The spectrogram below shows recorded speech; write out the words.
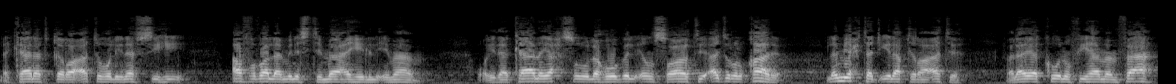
لكانت قراءته لنفسه أفضل من استماعه للإمام. وإذا كان يحصل له بالإنصات أجر القارئ لم يحتج إلى قراءته فلا يكون فيها منفعة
